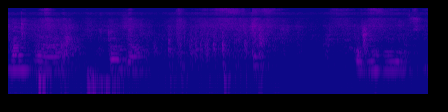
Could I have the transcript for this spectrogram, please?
Вам е, хто за? Одноголосно.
